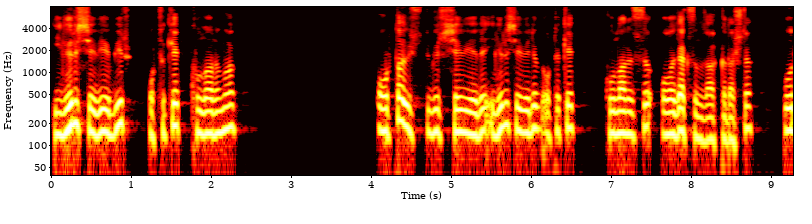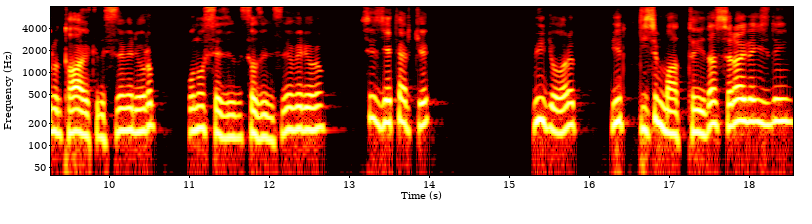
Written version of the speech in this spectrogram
ileri seviye bir AutoCAD kullanımı orta üstü bir seviyede, ileri seviyede bir AutoCAD kullanıcısı olacaksınız arkadaşlar. Bunun taahhütünü size veriyorum. Sözünü, sözünü size veriyorum. Siz yeter ki videoları bir dizi mantığıyla sırayla izleyin.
